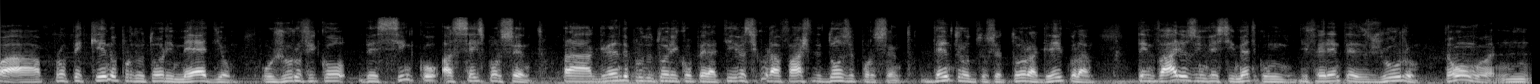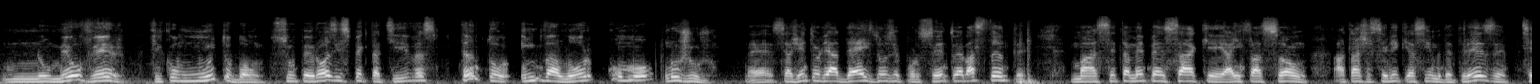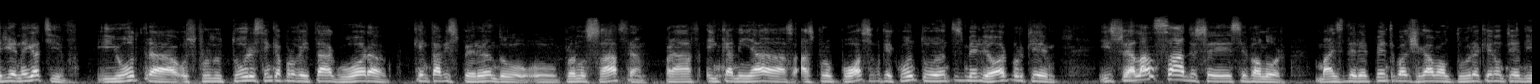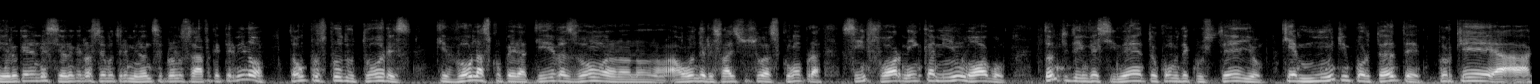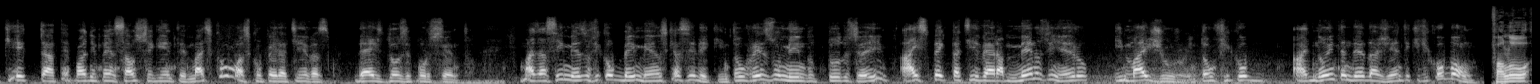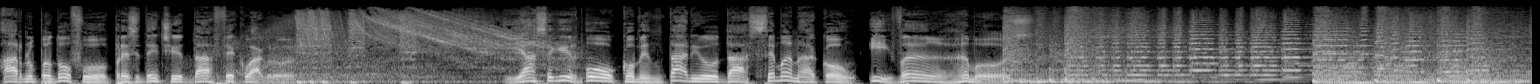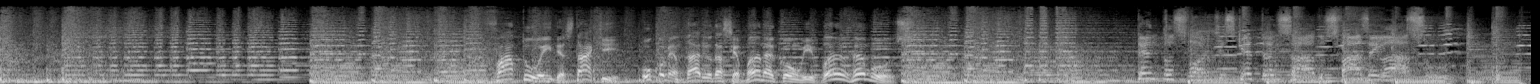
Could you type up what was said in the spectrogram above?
para o pequeno produtor e médio, o juro ficou de 5% a 6%. Para grande produtor e cooperativa, ficou na faixa de 12%. Dentro do setor agrícola, tem vários investimentos com diferentes juros. Então, no meu ver, ficou muito bom. Superou as expectativas, tanto em valor como no juro. Né? Se a gente olhar 10, 12% é bastante, mas se também pensar que a inflação, a taxa Selic é acima de 13, seria negativo. E outra, os produtores têm que aproveitar agora quem estava esperando o plano safra para encaminhar as, as, propostas, porque quanto antes melhor, porque isso é lançado esse, esse valor. Mas de repente pode chegar uma altura que não tenha dinheiro que ele nesse ano que nós estamos terminando esse plano safra que terminou. Então, para os produtores que vão nas cooperativas, vão aonde eles fazem suas compras, se informem encaminhem logo tanto de investimento como de custeio, que é muito importante, porque aqui até podem pensar o seguinte, mas como as cooperativas 10, 12%? Mas assim mesmo ficou bem menos que a Selic. Então, resumindo tudo isso aí, a expectativa era menos dinheiro e mais juro. Então ficou a não entender da gente que ficou bom. Falou Arno Pandolfo, presidente da FECOAGRO. E a seguir, o comentário da semana com Ivan Ramos. Fato em destaque: o comentário da semana com Ivan Ramos. Tentos fortes que trançados fazem laço,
